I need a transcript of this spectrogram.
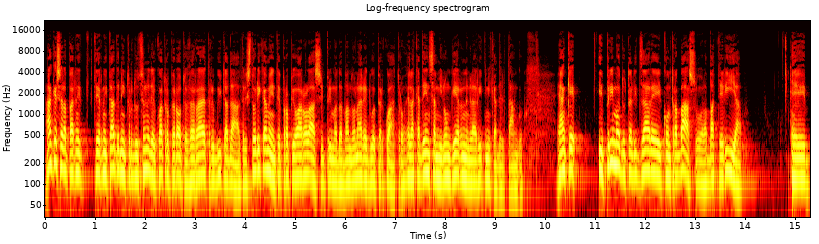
Anche se la paternità dell'introduzione del 4x8 verrà attribuita ad altri, storicamente proprio Arolas il primo ad abbandonare il 2x4 e la cadenza milonghera nella ritmica del tango. È anche il primo ad utilizzare il contrabbasso, la batteria, e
